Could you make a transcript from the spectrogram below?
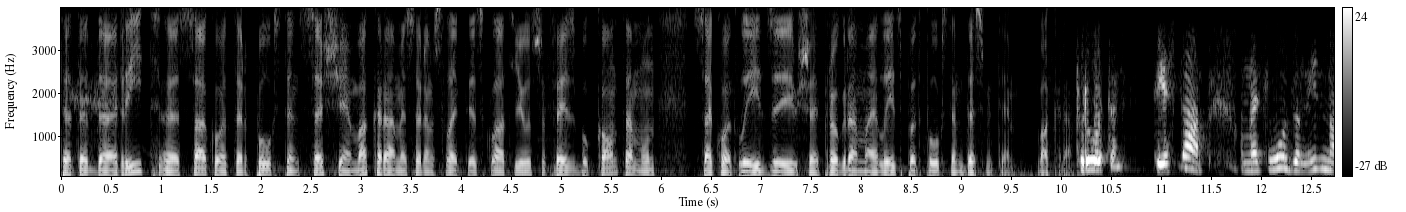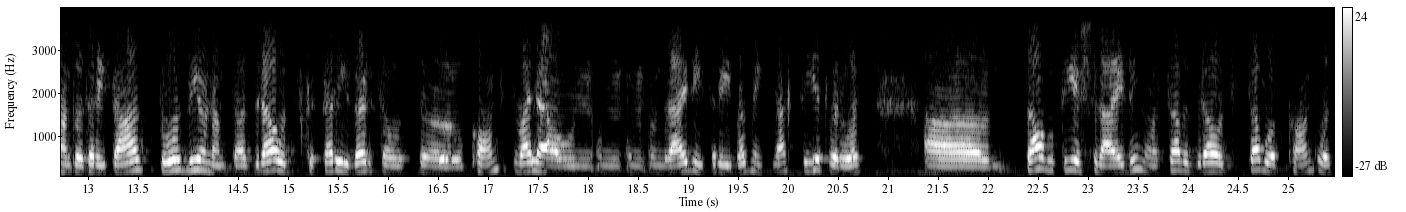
Tātad rīt, sākot ar pulkstens sešiem vakarā, mēs varam slēgties klāt jūsu Facebook kontam un sekot līdzi šai programmai līdz pat pulksten desmitiem vakarā. Protams. Tieši tā, un mēs lūdzam izmantot arī tās, tos dievnam, tās draudzes, kas arī ver savus uh, kontus vaļā un, un, un, un raidīs arī baznīcas nakts ietveros uh, savu tiešraidi no savas draudzes, savos kontos,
